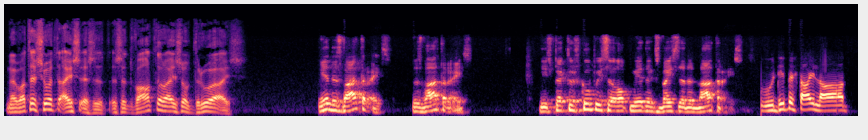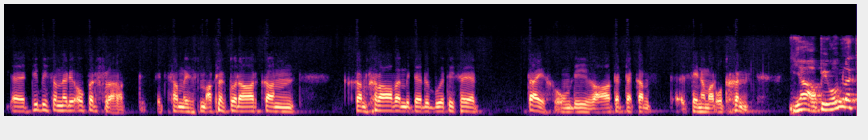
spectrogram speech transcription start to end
Nou watter soort ys is dit? Is dit waterys of droë ys? Nee, dis waterys. Dis waterys. Die spektroskopiese opmetings wys dat dit waterys is. Hoe diep is daai laag uh, tipies onder die oppervlak? Dit sal mens maklik tot daar kan kan grawe met 'n robotiese tuig om die water te kan uh, sê nou maar ontgin. Ja, op die oomblik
